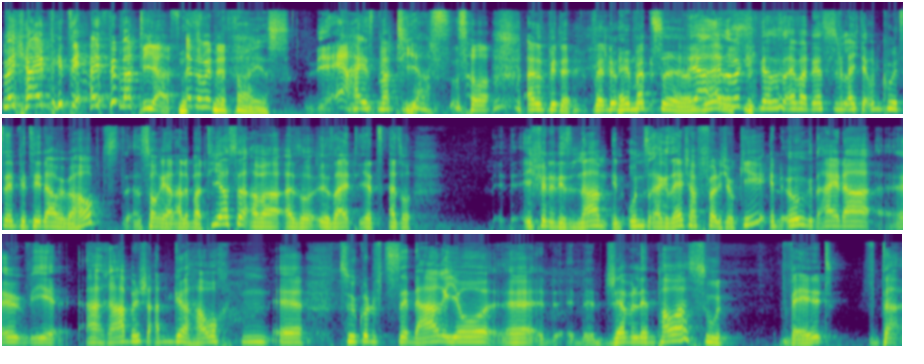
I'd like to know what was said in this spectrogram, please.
Welcher NPC heißt denn Matthias? Mit, Also bitte. Matthias. Er heißt Matthias. So, also bitte, wenn du. Hey, Matze, was Ja, also wirklich, das ist einfach, das ist vielleicht der uncoolste NPC-Name überhaupt. Sorry an alle Matthiasse, aber also ihr seid jetzt, also ich finde diesen Namen in unserer Gesellschaft völlig okay. In irgendeiner irgendwie arabisch angehauchten äh, Zukunftsszenario äh, Javelin Power Suit Welt, da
